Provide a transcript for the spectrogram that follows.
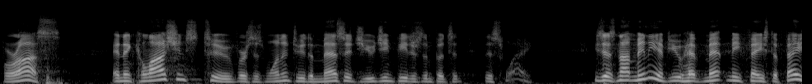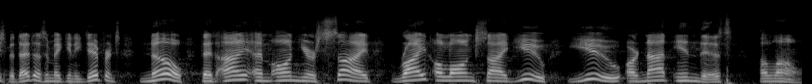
for us. And in Colossians 2, verses 1 and 2, the message, Eugene Peterson puts it this way. He says, Not many of you have met me face to face, but that doesn't make any difference. Know that I am on your side, right alongside you. You are not in this alone.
